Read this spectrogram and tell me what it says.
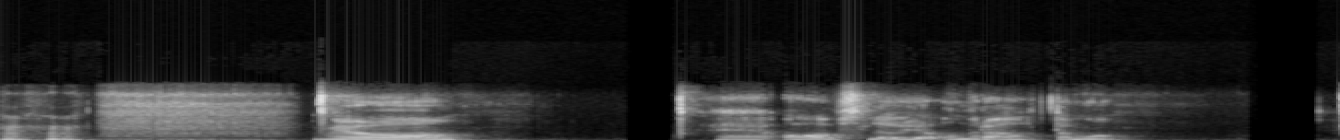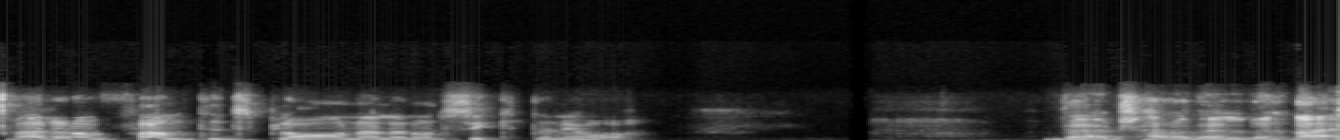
ja, eh, avslöja om Rautamo. Är det någon framtidsplan eller något sikte ni har? Världsherravälde? Nej.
